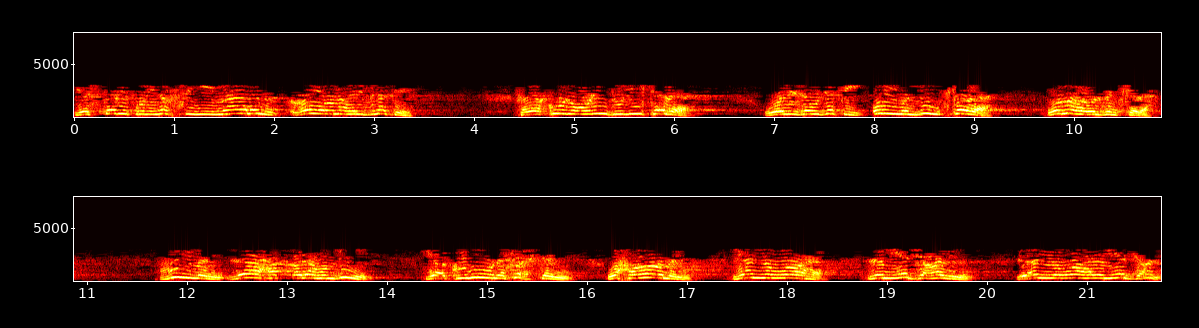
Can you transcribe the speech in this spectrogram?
يشترط لنفسه مالا غير مهر ابنته. فيقول أريد لي كذا ولزوجتي أم البنت كذا ومهر البنت كذا؟ ظلما لا حق لهم به يأكلون سحتا وحراما لأن الله لم يجعل لأن الله لم يجعل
